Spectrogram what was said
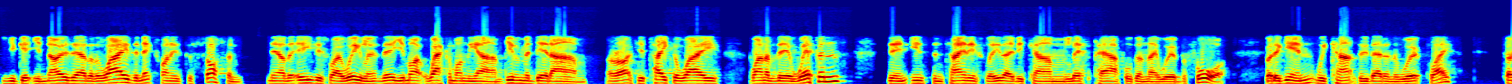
you get your nose out of the way. The next one is to soften. Now the easiest way we learned there, you might whack them on the arm, give them a dead arm. All right. If you take away one of their weapons, then instantaneously they become less powerful than they were before. But again, we can't do that in the workplace. So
